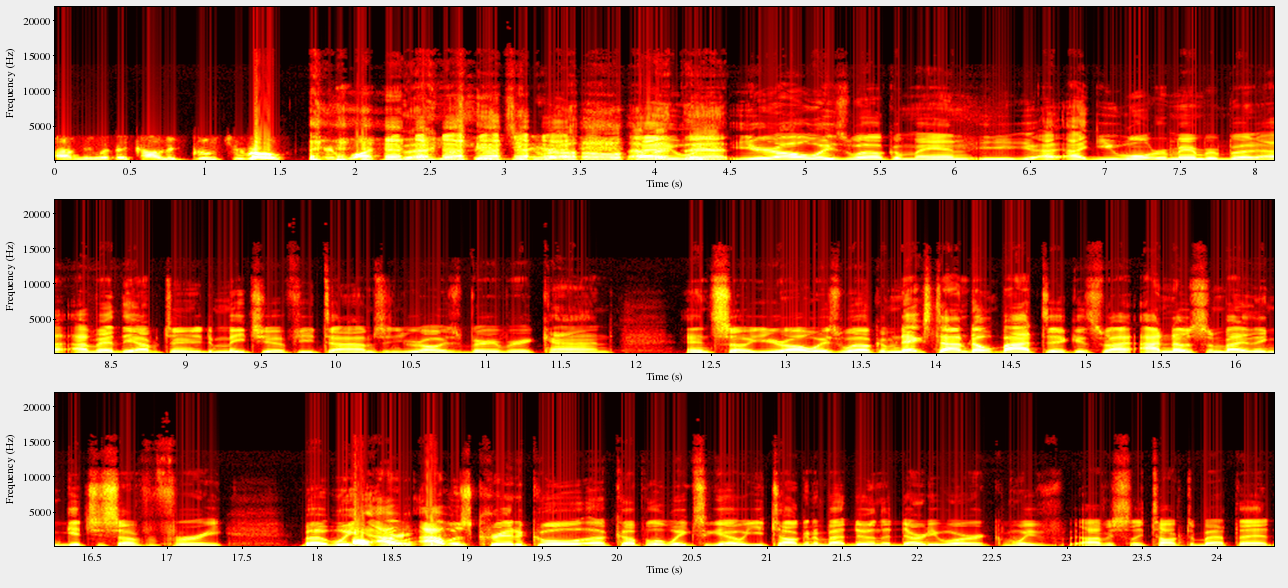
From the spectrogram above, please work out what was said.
I mean, what they call it, Gucci roll, and watch Gucci roll. Hey, well, you're always welcome, man. You you, I, you won't remember, but I, I've had the opportunity to meet you a few times, and you're always very very kind. And so you're always welcome. Next time, don't buy tickets. I, I know somebody that can get you some for free. But we, okay. I, I was critical a couple of weeks ago. You talking about doing the dirty work, and we've obviously talked about that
